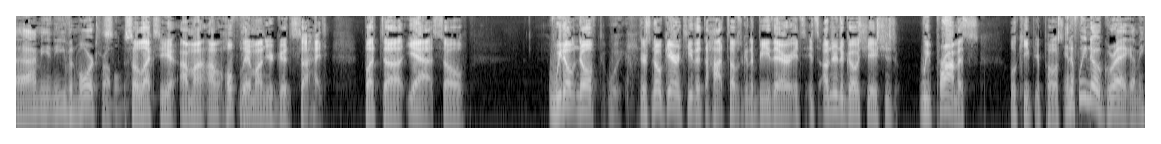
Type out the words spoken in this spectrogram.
uh, I mean, even more trouble. So Lexi, I'm, I'm hopefully I'm on your good side. But uh, yeah, so we don't know if we, there's no guarantee that the hot tub's going to be there. It's it's under negotiations. We promise we'll keep you posted. And if we know Greg, I mean,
